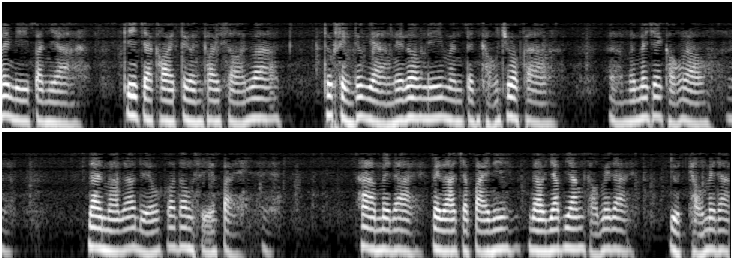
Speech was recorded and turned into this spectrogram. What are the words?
ไม่มีปัญญาที่จะคอยเตือนคอยสอนว่าทุกสิ่งทุกอย่างในโลกนี้มันเป็นของชั่วคราว มันไม่ใช่ของเรา ได้มาแล้วเดี๋ยวก็ต้องเสียไป ห้ามไม่ได้ เวลาจะไปนี้ เรายับยั้งเขาไม่ได้ หยุดเขาไม่ได้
